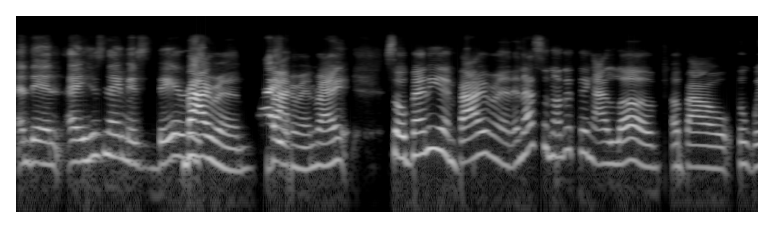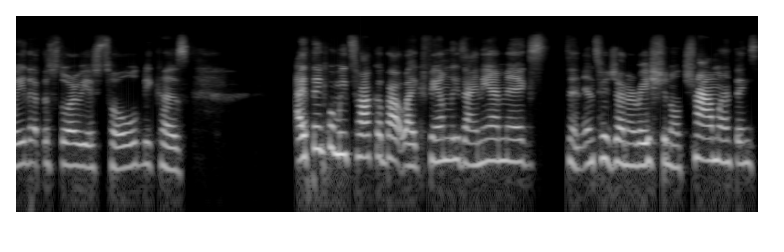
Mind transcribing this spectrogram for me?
and then uh, his name is Barry. Byron. Byron. Byron, right? So Benny and Byron, and that's another thing I loved about the way that the story is told because I think when we talk about like family dynamics and intergenerational trauma and things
